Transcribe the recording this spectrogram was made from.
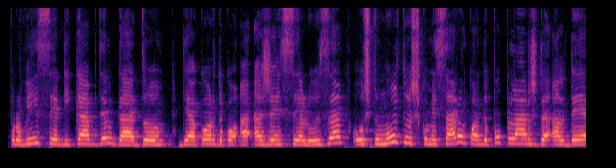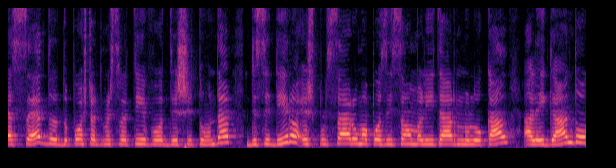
província de Cabo Delgado. De acordo com a agência Lusa, os tumultos começaram quando populares da aldeia sede do posto administrativo de Chitunda decidiram expulsar uma posição militar no local, alegando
